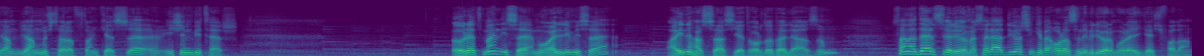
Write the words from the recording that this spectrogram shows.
yan, yanlış taraftan kesse işin biter. Öğretmen ise, muallim ise aynı hassasiyet orada da lazım. Sana ders veriyor mesela diyorsun ki ben orasını biliyorum orayı geç falan.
